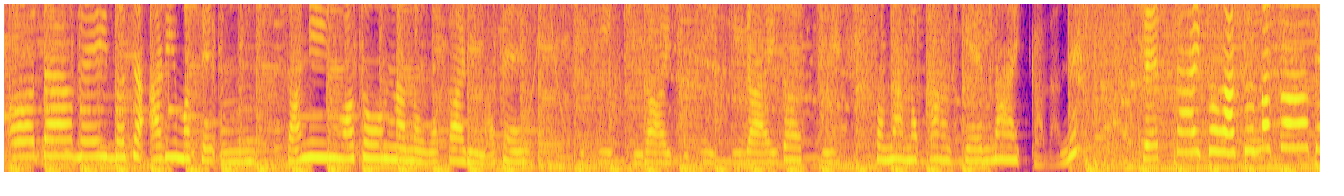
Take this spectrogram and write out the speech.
オーダーメイドじゃありません。他人はそんなのわかりません。好き嫌い好き嫌いどっち。そんなの関係ないからね。絶対と悪魔とデ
